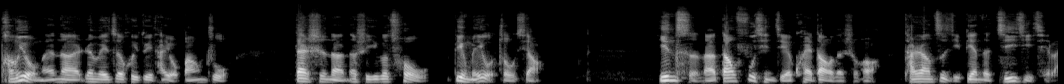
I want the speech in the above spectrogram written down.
朋友们呢认为这会对她有帮助，但是呢那是一个错误，并没有奏效。因此呢，当父亲节快到的时候，他让自己变得积极起来，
